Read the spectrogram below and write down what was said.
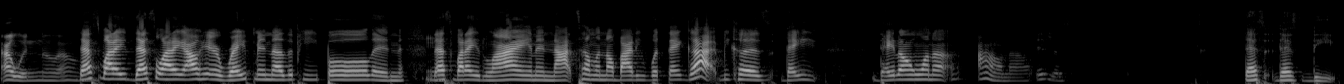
I wouldn't know. I That's why they. That's why they out here raping other people, and Mm. that's why they lying and not telling nobody what they got because they they don't want to. I don't know. It's just that's that's deep.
